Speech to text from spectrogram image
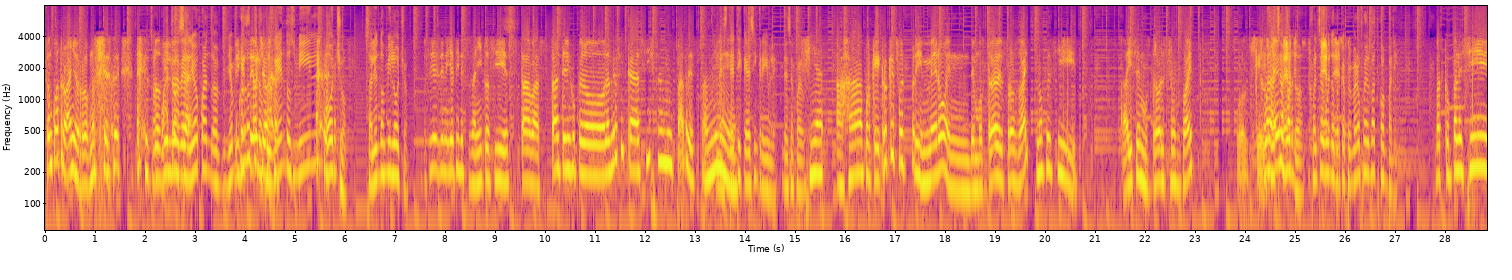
son cuatro años, Rob, no sé. Son 2009. cuatro, salió cuando yo me acuerdo que lo jugué en 2008 salió en 2008 Pues sí, ya tiene, ya tiene sus añitos, sí, está bastante viejo, pero las gráficas sí están muy padres. A mí la me... estética es increíble de ese juego Sí, ajá, porque creo que fue el primero en demostrar el Frostbite. No sé si ahí se mostraba el Frostbite. Porque, bueno, fue el segundo parte- fue el segundo porque primero fue el Bad Company Bad Company sí,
